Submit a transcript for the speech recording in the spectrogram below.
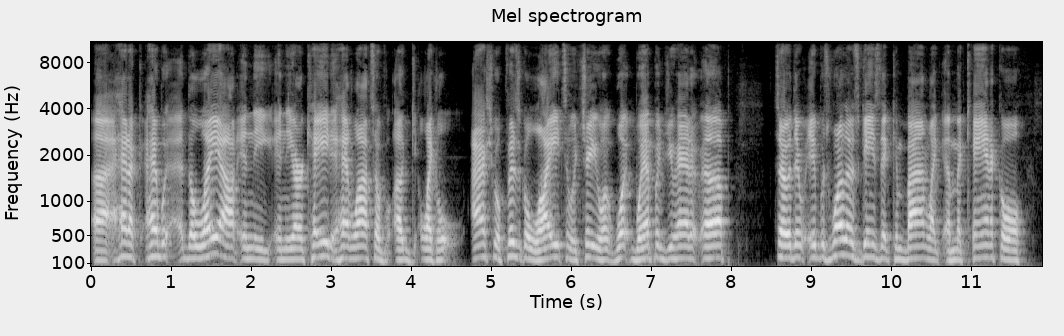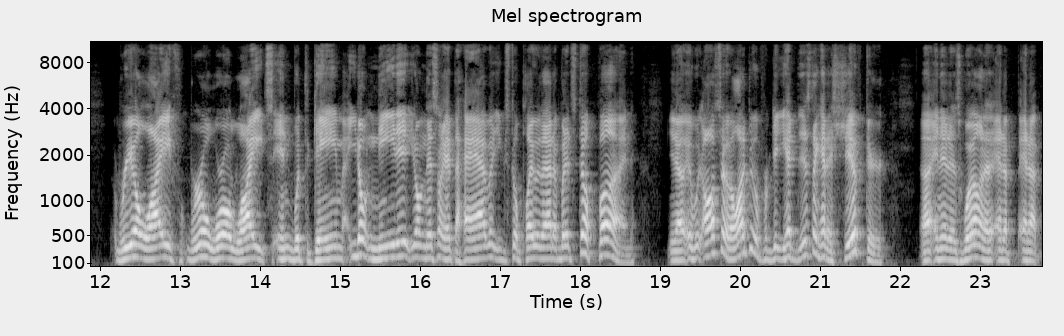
uh, had a had the layout in the in the arcade. It had lots of like actual physical lights. It would show you what, what weapons you had up. So there, it was one of those games that combined like a mechanical, real life, real world lights in with the game. You don't need it. You don't necessarily have to have it. You can still play without it, but it's still fun. You know, it was also a lot of people forget you had this thing had a shifter uh, in it as well and a and a and a,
